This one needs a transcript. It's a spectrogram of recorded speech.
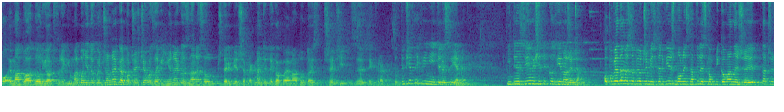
poematu Adorio ad Phrygium, albo niedokończonego, albo częściowo zaginionego. Znane są cztery pierwsze fragmenty tego poematu, to jest trzeci z tych fragmentów. Tym się w tej chwili nie interesujemy. Interesujemy się tylko dwiema rzeczami. Opowiadamy sobie, o czym jest ten wiersz, bo on jest na tyle skomplikowany, że, znaczy,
